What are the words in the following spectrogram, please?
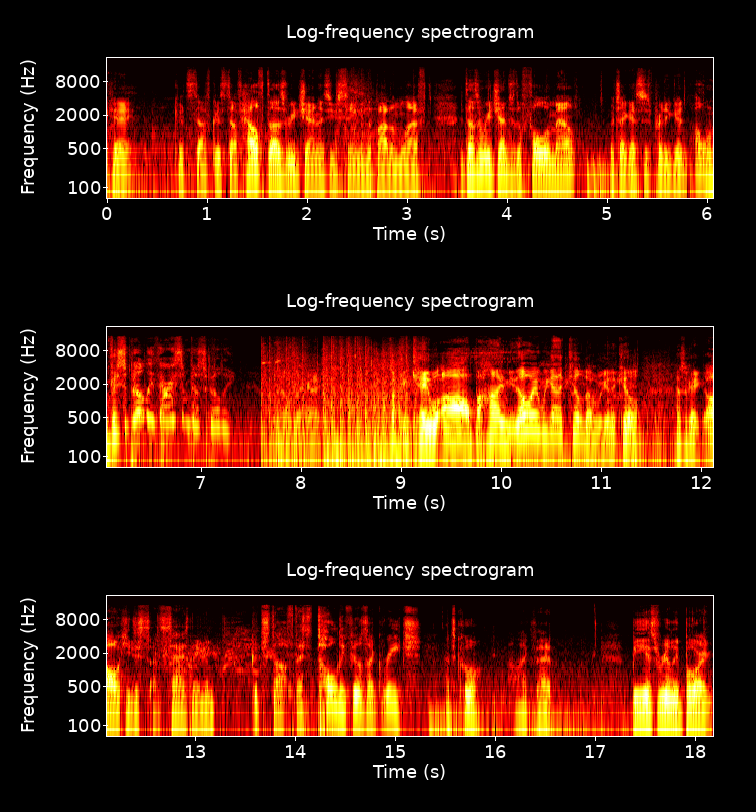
Okay. Good stuff, good stuff. Health does regen, as you're seeing in the bottom left. It doesn't regen to the full amount, which I guess is pretty good. Oh, invisibility! There is invisibility! Where the hell's that guy? Fucking K. Oh, behind me. Oh, wait, we got to kill, though. We got to kill. That's okay. Oh, he just assassinated him. Good stuff. That totally feels like Reach. That's cool. I like that. B is really boring.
